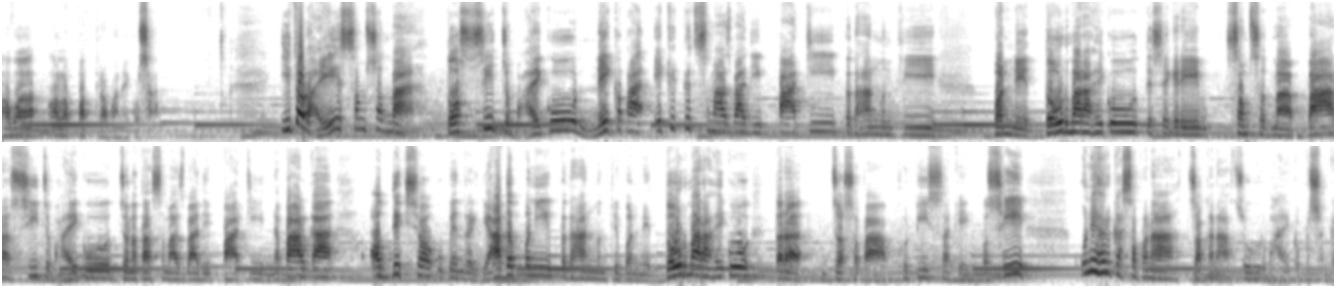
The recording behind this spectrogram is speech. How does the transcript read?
अब अलपत्र बनेको छ। यी त भए संसदमा दस सिट भएको नेकपा एकीकृत समाजवादी पार्टी प्रधानमन्त्री बन्ने दौडमा रहेको त्यसै गरी संसदमा बाह्र सिट भएको जनता समाजवादी पार्टी नेपालका अध्यक्ष उपेन्द्र यादव पनि प्रधानमन्त्री बन्ने दौडमा रहेको तर जसपा फुटिसकेपछि उनीहरूका सपना चकनाचुर भएको प्रसङ्ग।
